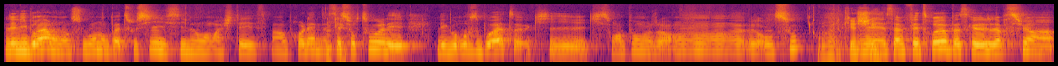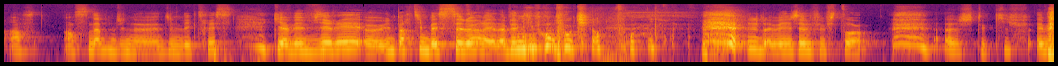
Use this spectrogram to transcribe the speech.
Les libraires, ont, souvent, n'ont pas de soucis s'ils l'ont acheté. C'est pas un problème. C'est surtout les, les grosses boîtes euh, qui, qui sont un peu genre, euh, en dessous. On va le cacher. Mais ça me fait trop parce que j'ai reçu un, un- un snap d'une lectrice qui avait viré euh, une partie best-seller et elle avait mis mon bouquin. Et je l'avais fait putain, je te kiffe. Et mais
